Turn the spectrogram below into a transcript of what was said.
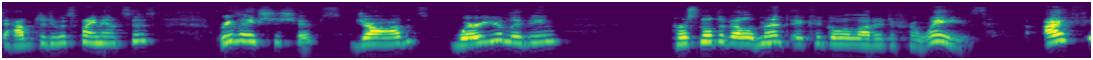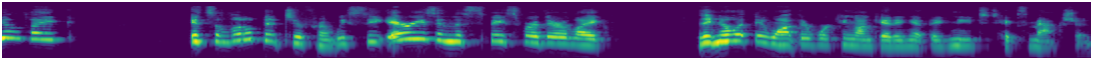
have to do with finances, relationships, jobs, where you're living, personal development. It could go a lot of different ways. I feel like it's a little bit different. We see Aries in this space where they're like, they know what they want, they're working on getting it, they need to take some action.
